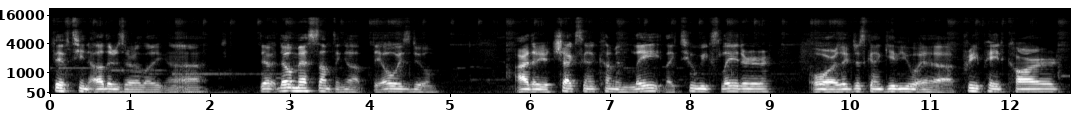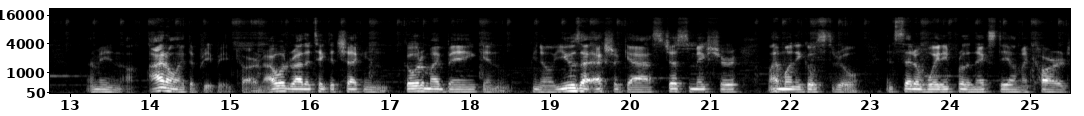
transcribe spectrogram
15 others that are like uh, they'll mess something up. They always do. Either your check's gonna come in late, like two weeks later, or they're just gonna give you a prepaid card I mean, I don't like the prepaid card. I would rather take the check and go to my bank and, you know, use that extra gas just to make sure my money goes through instead of waiting for the next day on my card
